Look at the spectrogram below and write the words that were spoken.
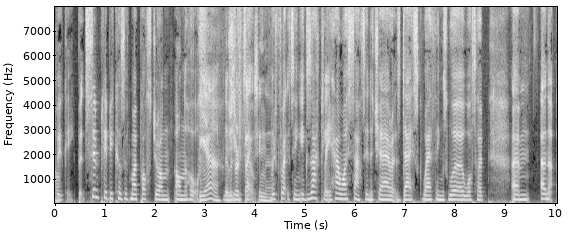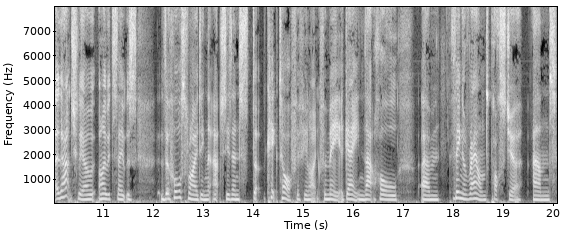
Really spooky. But simply because of my posture on, on the horse. Yeah, it was She could tell- reflecting that. Reflecting exactly how I sat in a chair at a desk, where things were, what I. Um, and, and actually, I, w- I would say it was the horse riding that actually then stu- kicked off, if you like, for me, again, that whole um, thing around posture and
